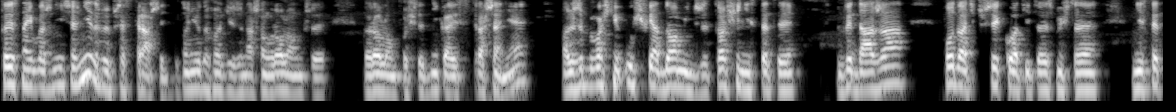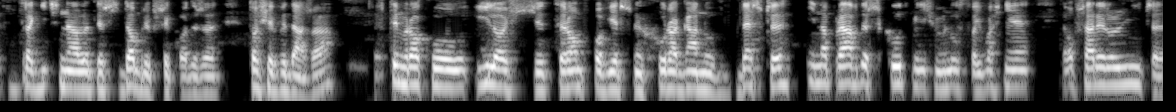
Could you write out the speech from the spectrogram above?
to jest najważniejsze, nie żeby przestraszyć, bo to nie o to chodzi, że naszą rolą czy rolą pośrednika jest straszenie, ale żeby właśnie uświadomić, że to się niestety wydarza, podać przykład i to jest myślę niestety tragiczny, ale też dobry przykład, że to się wydarza. W tym roku ilość trąb powietrznych, huraganów, deszczy i naprawdę szkód mieliśmy mnóstwo. I właśnie obszary rolnicze,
